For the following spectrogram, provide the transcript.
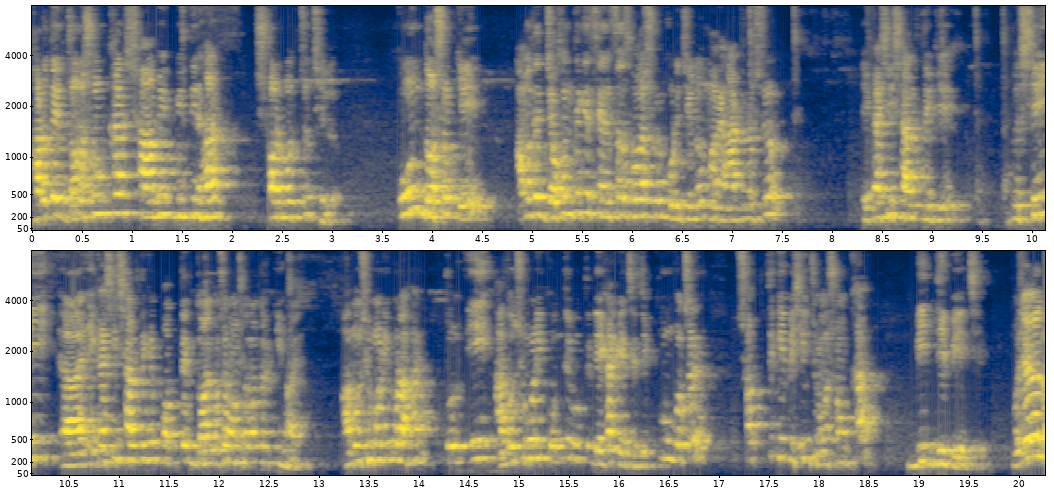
ভারতের জনসংখ্যার স্বাভাবিক বৃদ্ধির হার সর্বোচ্চ ছিল? কোন দশকে আমাদের যখন থেকে সেন্সাস হওয়া শুরু করেছিল মানে আঠারোশো একাশি সাল থেকে, তো সেই একাশি সাল থেকে প্রত্যেক দশ বছর অন্তর অন্তর কি হয়? আদর্শমারি করা হয়। তো এই আদর্শমারি করতে করতে দেখা গেছে যে কোন বছরে সব থেকে বেশি জনসংখ্যা বৃদ্ধি পেয়েছে। বোঝা গেল?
